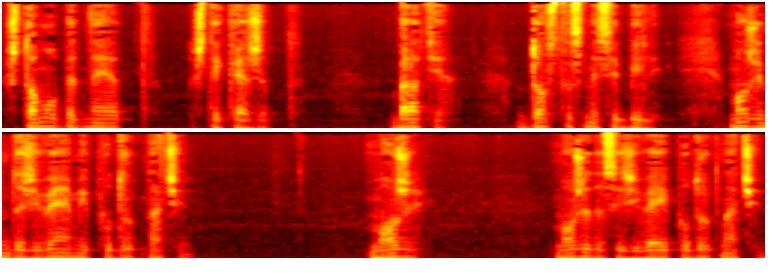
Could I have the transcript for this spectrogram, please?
Щом обеднеят, ще кажат. Братя, доста сме се били. Можем да живеем и по друг начин. Може. Може да се живее и по друг начин.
